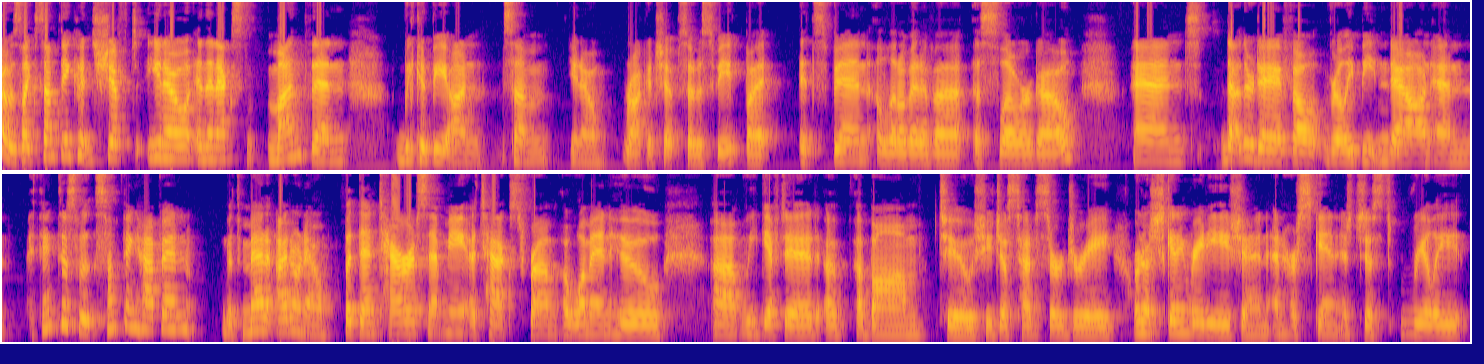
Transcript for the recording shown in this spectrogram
knows like something could shift you know in the next month and we could be on some you know rocket ship so to speak but it's been a little bit of a, a slower go. And the other day I felt really beaten down and I think this was something happened with med i don't know but then tara sent me a text from a woman who uh, we gifted a, a balm to she just had surgery or no she's getting radiation and her skin is just really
